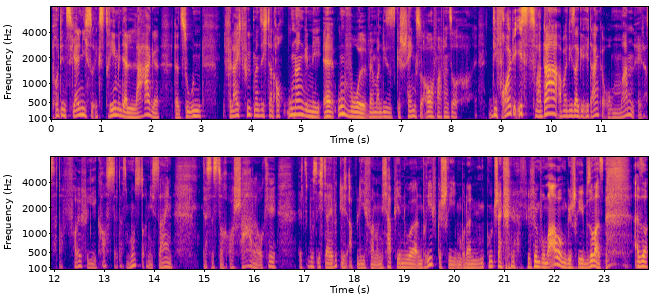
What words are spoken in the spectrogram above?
potenziell nicht so extrem in der Lage dazu. Und vielleicht fühlt man sich dann auch unangenehm, äh, unwohl, wenn man dieses Geschenk so aufmacht und so. Die Freude ist zwar da, aber dieser Gedanke, oh Mann, ey, das hat doch voll viel gekostet, das muss doch nicht sein. Das ist doch, oh schade, okay, jetzt muss ich da wirklich abliefern und ich habe hier nur einen Brief geschrieben oder einen Gutschein für, für fünf Umarmungen geschrieben, sowas. Also,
